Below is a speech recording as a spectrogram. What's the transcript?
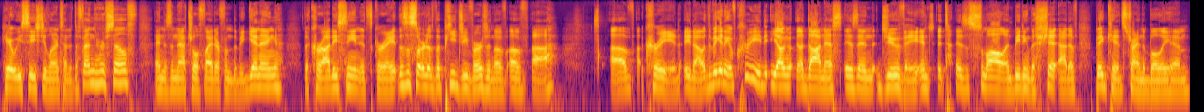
Here we see she learns how to defend herself and is a natural fighter from the beginning. The karate scene, it's great. This is sort of the PG version of, of, uh, of Creed. You know, at the beginning of Creed, young Adonis is in juvie and is small and beating the shit out of big kids trying to bully him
